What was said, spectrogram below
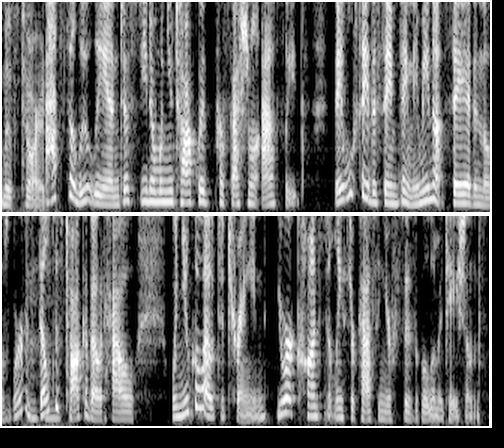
move forward absolutely and just you know when you talk with professional athletes they will say the same thing they may not say it in those words mm-hmm. they'll just talk about how when you go out to train, you are constantly surpassing your physical limitations.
